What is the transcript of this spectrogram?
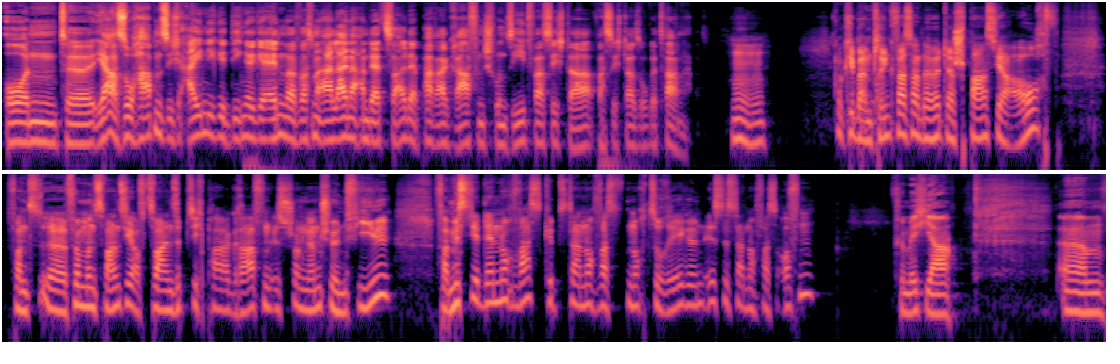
Und äh, ja, so haben sich einige Dinge geändert, was man alleine an der Zahl der Paragraphen schon sieht, was sich da, was sich da so getan hat. Mhm. Okay, beim Trinkwasser, da hört der Spaß ja auch. Von äh, 25 auf 72 Paragraphen ist schon ganz schön viel. Vermisst ihr denn noch was? Gibt es da noch was noch zu regeln? Ist es da noch was offen? Für mich ja. Ähm,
